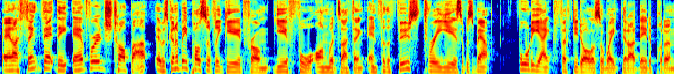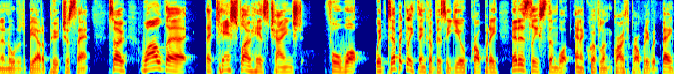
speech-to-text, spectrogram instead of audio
And I think that the average top up, it was going to be positively geared from year four onwards, I think. And for the first three years, it was about $48, $50 a week that I'd need to put in in order to be able to purchase that. So while the, the cash flow has changed for what we'd typically think of as a yield property, it is less than what an equivalent growth property would be.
